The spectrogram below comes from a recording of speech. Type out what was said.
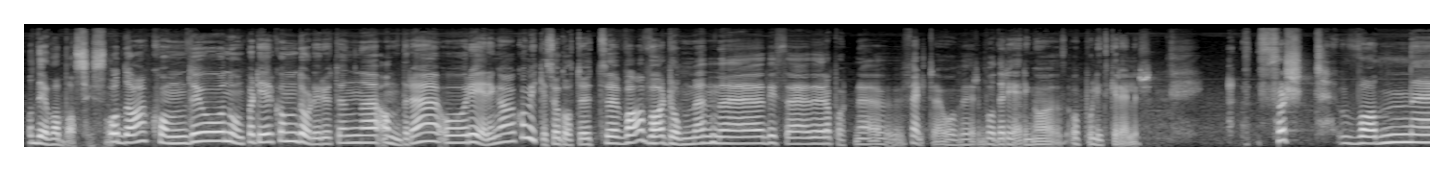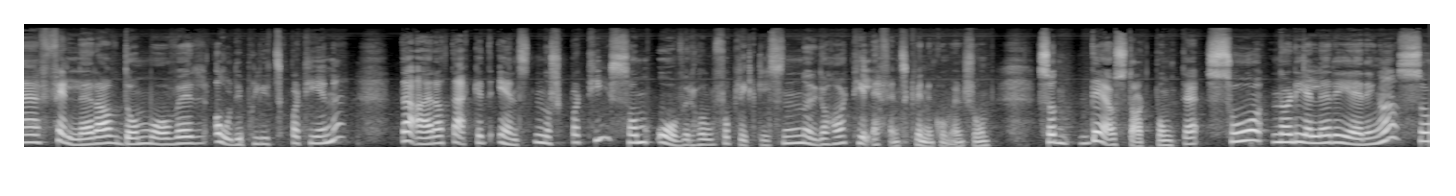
Og det var basisen. Og da kom det jo Noen partier kom dårligere ut enn andre, og regjeringa kom ikke så godt ut. Hva var dommen eh, disse rapportene felte over både regjering og, og politikere ellers? Først hva den eh, feller av dom over alle de politiske partiene. Det er at det er ikke et eneste norsk parti som overholder forpliktelsen Norge har til FNs kvinnekonvensjon. Så det er jo startpunktet. Så når det gjelder regjeringa, så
